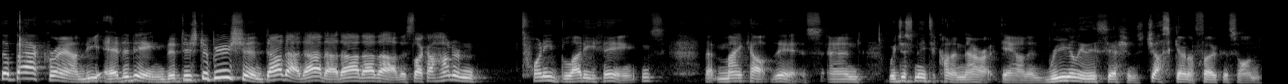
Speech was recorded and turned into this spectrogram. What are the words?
the background, the editing, the distribution, da da da da da da da. There's like 120 bloody things that make up this, and we just need to kind of narrow it down. And really, this session's just going to focus on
